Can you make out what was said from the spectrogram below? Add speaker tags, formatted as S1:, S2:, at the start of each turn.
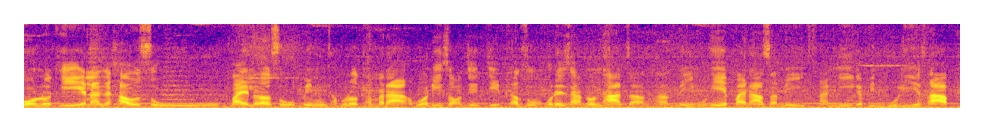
S1: บวนรถที่กำลังจะเข้าสู่ป้ายรถสูเป็นขบวนรถธรรมดาขบวนที่ 277 ครับส่งผู้โดยสารต้นทางจากสถานีกรุงเทพไปทางสถานีสถานีกบินบุรีครับ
